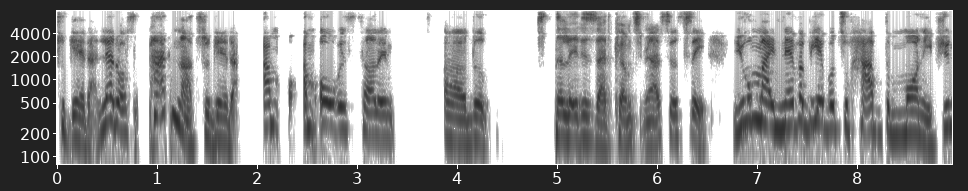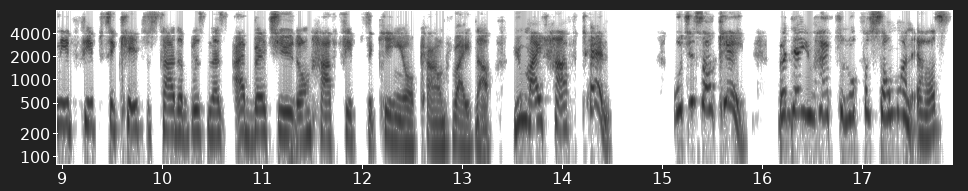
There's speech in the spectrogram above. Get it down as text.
together. Let us partner together. I'm I'm always telling uh, the the ladies that come to me, I still say, you might never be able to have the money. If you need 50K to start a business, I bet you, you don't have 50K in your account right now. You might have 10, which is okay. But then you have to look for someone else.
